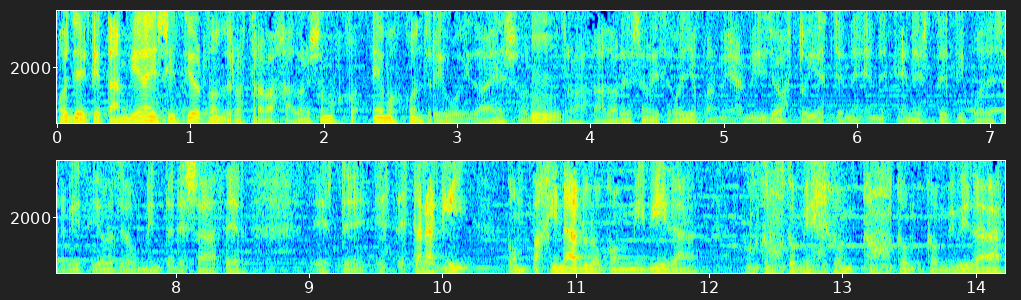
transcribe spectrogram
Oye, que también hay sitios donde los trabajadores hemos, hemos contribuido a eso. ¿no? Mm. Los trabajadores me dicen, oye, pues mira, a mí yo estoy este- en, en este tipo de servicios, yo me interesa hacer este, este- estar aquí, compaginarlo con mi vida, con, con- con mi, con- mi vida,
